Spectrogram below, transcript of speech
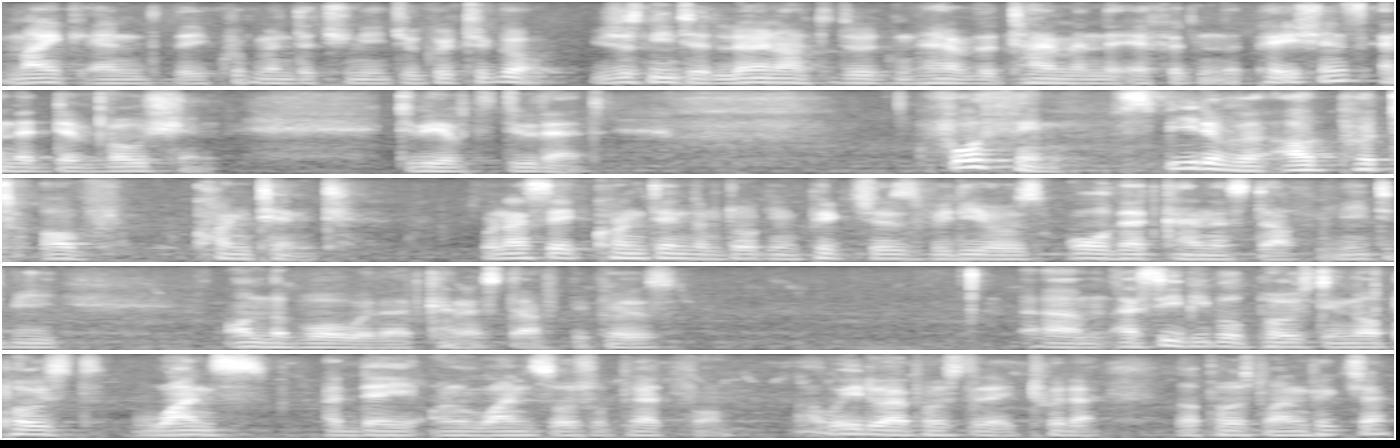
Mic and the equipment that you need, you're good to go. You just need to learn how to do it and have the time and the effort and the patience and the devotion to be able to do that. Fourth thing, speed of the output of content. When I say content, I'm talking pictures, videos, all that kind of stuff. You need to be on the ball with that kind of stuff because um, I see people posting. They'll post once a day on one social platform. Oh, where do I post today? Twitter. They'll post one picture,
